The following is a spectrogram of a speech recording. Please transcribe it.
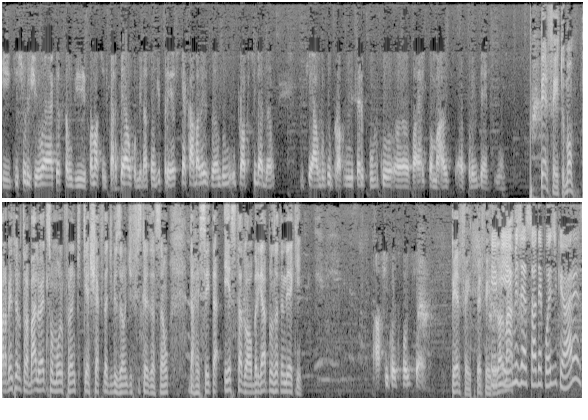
que, que, surgiu é a questão de formação de cartel, combinação de preços, que acaba lesando o próprio cidadão, e que é algo que o próprio Ministério Público uh, vai tomar as, as providências. Né? Perfeito. Bom, parabéns pelo trabalho, Edson Moro Frank, que é chefe da divisão de fiscalização da Receita Estadual. Obrigado por nos atender aqui. Ah, fico à disposição. Perfeito, perfeito. MMs é só depois de que horas?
